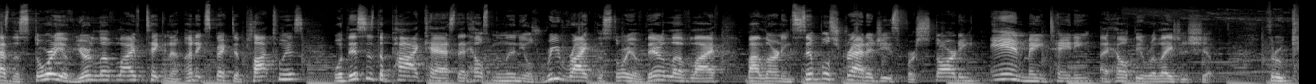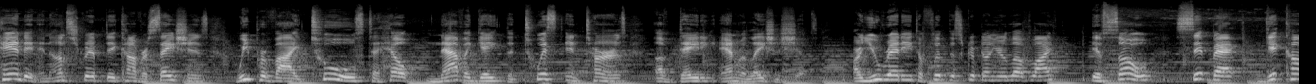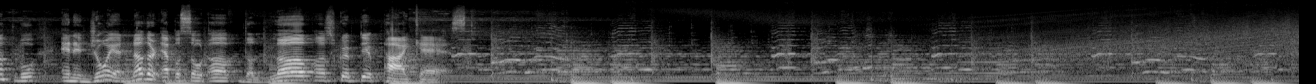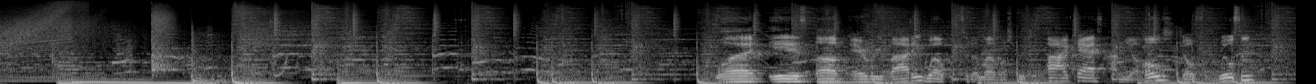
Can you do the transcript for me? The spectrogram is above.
Has the story of your love life taken an unexpected plot twist? Well, this is the podcast that helps millennials rewrite the story of their love life by learning simple strategies for starting and maintaining a healthy relationship. Through candid and unscripted conversations, we provide tools to help navigate the twists and turns of dating and relationships. Are you ready to flip the script on your love life? If so, sit back, get comfortable, and enjoy another episode of the Love Unscripted podcast. What is up, everybody? Welcome to the Love Unscripted podcast. I'm your host, Joseph Wilson.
